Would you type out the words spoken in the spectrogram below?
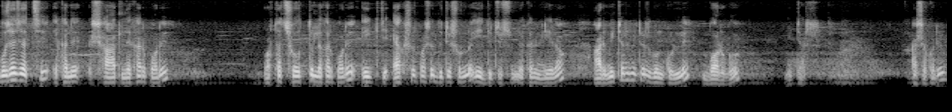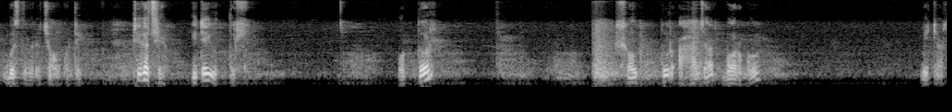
বোঝা যাচ্ছে এখানে সাত লেখার পরে, অর্থাৎ সত্তর লেখার পরে, এই যে একশোর পাশে দুটো শূন্য, এই দুটো শূন্য এখানে নিয়ে নাও। আর মিটার মিটার গুণ করলে বর্গ মিটার আশা করি বুঝতে পেরেছ অঙ্কটি। ঠিক আছে, এটাই উত্তর। উত্তর, সত্তর হাজার বর্গ মিটার।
